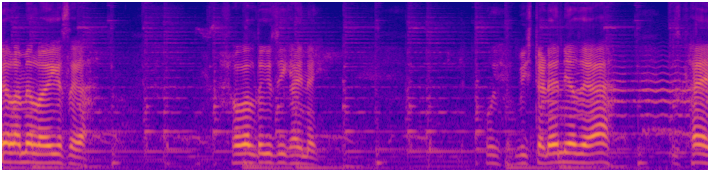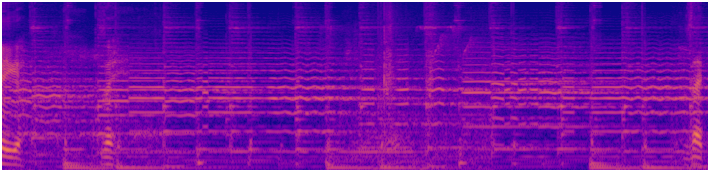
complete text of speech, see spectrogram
বেলা মেলা হয়ে গেছে গা। সকাল তো কিছুই খাই নাই। ওই বিশটা টাকা নিয়ে যায় খাই গা। যাই। যাক,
